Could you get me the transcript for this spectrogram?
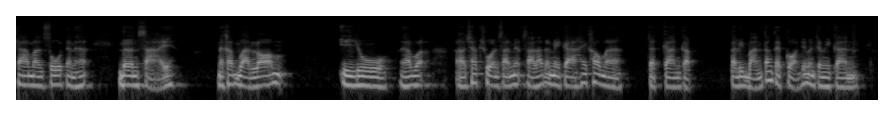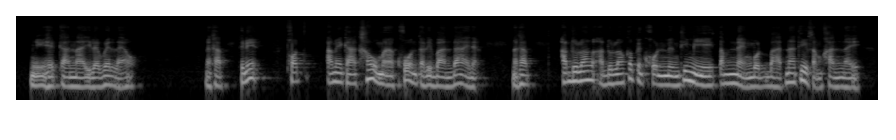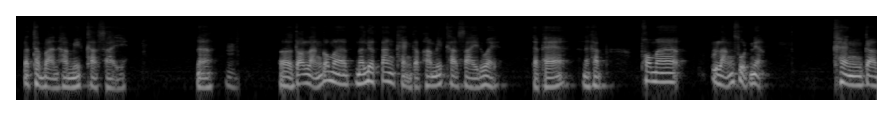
ชามันซูดนะฮะเดินสายนะครับหวานล้อม EU นะครับว่าชักชวนสหรัฐอเมริกาให้เข้ามาจัดการกับตาลิบันตั้งแต่ก่อนที่มันจะมีการมีเหตุการณ์ในอีเลเว่นแล้วนะครับ ทีนี้พอ อเมริกาเข้ามาโค่นตาลิบันได้เนี่ยนะครับอับดุลลาห์อับดุลลาห์ก็เป็นคนหนึ่งที่มีตำแหน่งบทบาทหน้าที่สำคัญในรัฐบาลฮามิดคาไซนะเอ่อตอนหลังก็มามาเลือกตั้งแข่งกับฮามิดคาไซด้วย แต่แพ้นะครับ พอมาหลังสุดเนี่ย แข่งกับ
